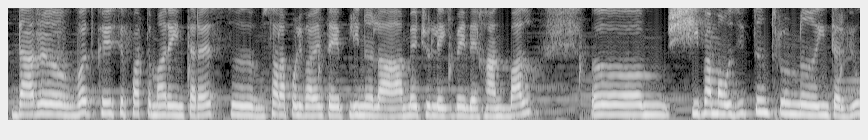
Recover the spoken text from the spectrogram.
dar văd că este foarte mare interes. Sala polivalentă e plină la meciurile echipei de handbal și v-am auzit într-un interviu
